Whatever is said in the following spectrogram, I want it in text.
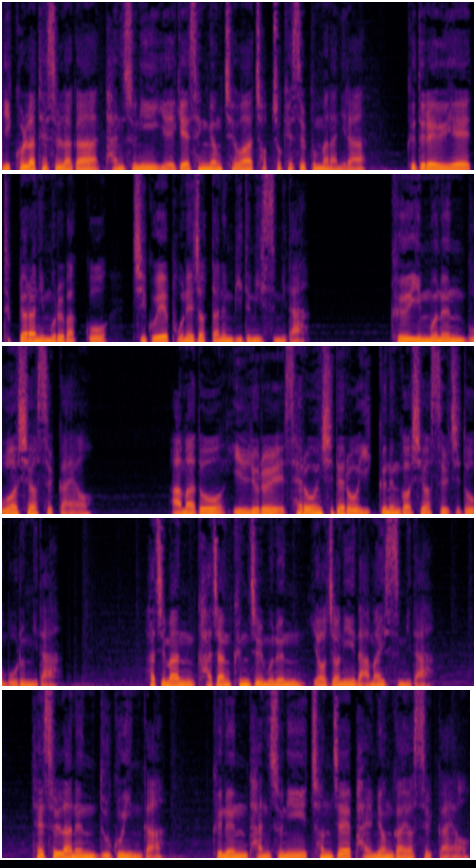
니콜라 테슬라가 단순히 예계 생명체와 접촉했을 뿐만 아니라 그들에 의해 특별한 임무를 받고 지구에 보내졌다는 믿음이 있습니다. 그 임무는 무엇이었을까요? 아마도 인류를 새로운 시대로 이끄는 것이었을지도 모릅니다. 하지만 가장 큰 질문은 여전히 남아 있습니다. 테슬라는 누구인가? 그는 단순히 천재 발명가였을까요?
